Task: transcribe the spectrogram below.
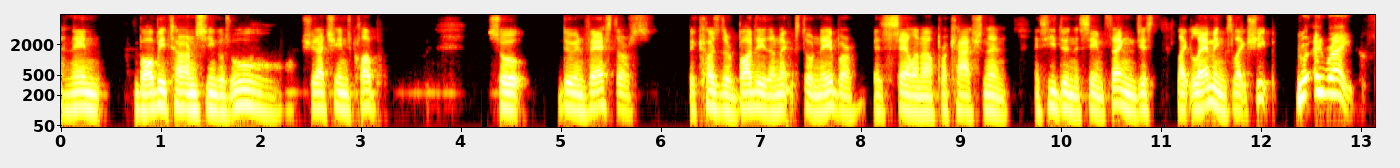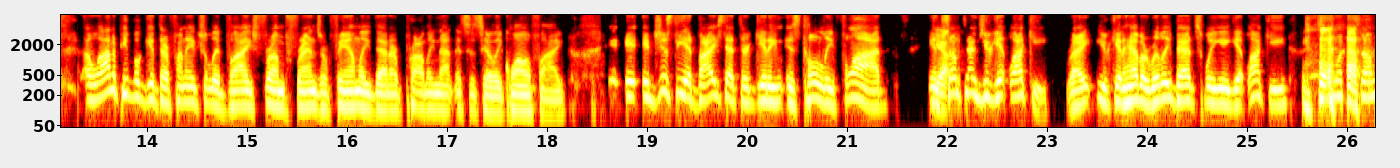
And then Bobby turns to you and goes, Oh, should I change club? So, do investors, because their buddy, their next door neighbor, is selling up or cashing in, is he doing the same thing? Just like lemmings, like sheep? Right, right. A lot of people get their financial advice from friends or family that are probably not necessarily qualified. It, it- just the advice that they're getting is totally flawed. And Yeah. sometimes you get lucky, right? You can have a really bad swing and get lucky. Some, some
